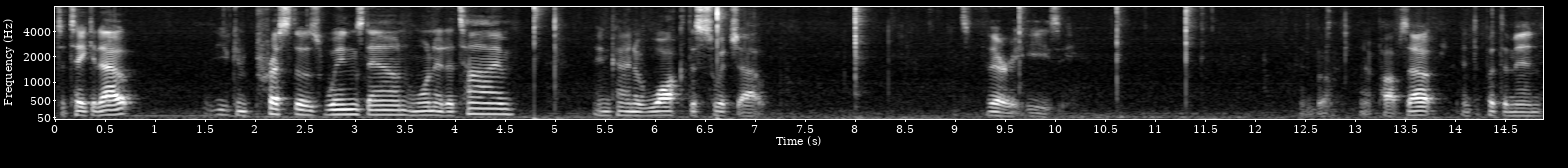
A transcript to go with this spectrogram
to take it out, you can press those wings down one at a time and kind of walk the switch out. It's very easy. And boom, and it pops out. And to put them in,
